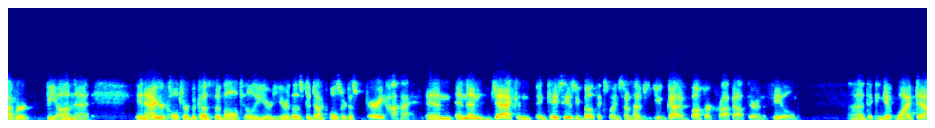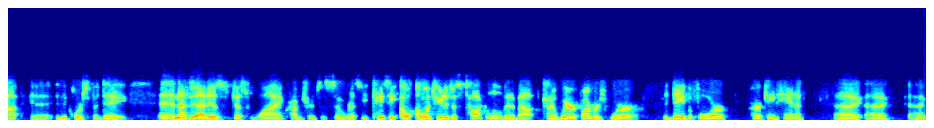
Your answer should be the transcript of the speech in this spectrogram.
covered beyond that. In agriculture, because of the volatility year to year, those deductibles are just very high. And and then Jack and, and Casey, as you both explained, sometimes you've got a bumper crop out there in the field uh, that can get wiped out in, in the course of a day and that that is just why crop insurance is so risky. Casey, I, I, want you to just talk a little bit about kind of where farmers were the day before Hurricane Hanna uh, uh, uh,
